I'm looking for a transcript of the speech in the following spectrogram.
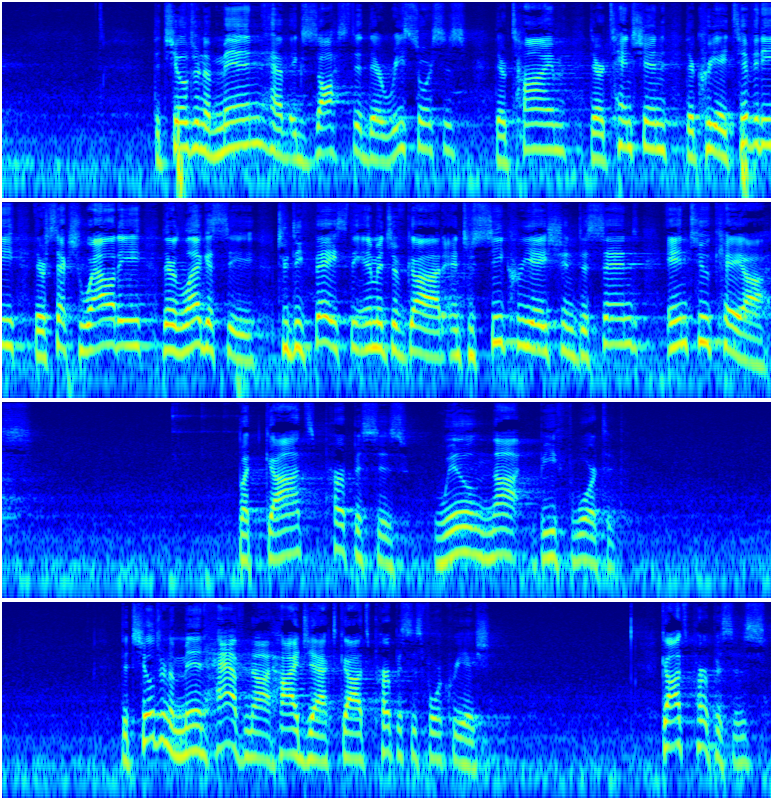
The children of men have exhausted their resources, their time, their attention, their creativity, their sexuality, their legacy to deface the image of God and to see creation descend into chaos. But God's purposes will not be thwarted. The children of men have not hijacked God's purposes for creation. God's purposes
